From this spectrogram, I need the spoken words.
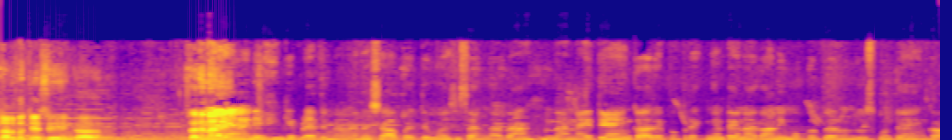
తర్వాత వచ్చేసి ఇంకా సరేనా మేమైతే షాప్ అయితే మూసేసాం కదా. దాన్ని అయితే ఇంకా రేపు ప్రెగ్నెంట్ అయినా కానీ ముగ్గురు పిల్లలను చూసుకుంటే ఇంకా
